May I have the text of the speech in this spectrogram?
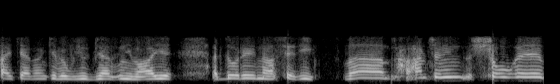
سعی کردن که به وجود بیاد نیمه های دوره ناصری. و همچنین شوق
